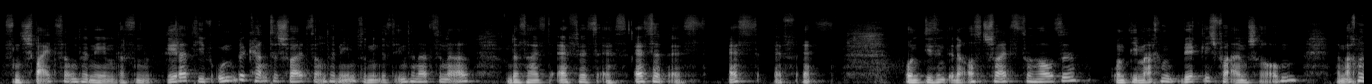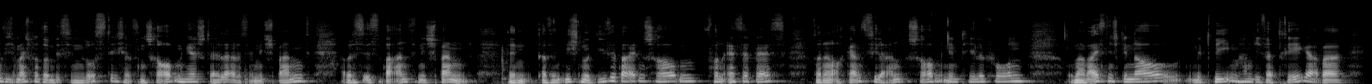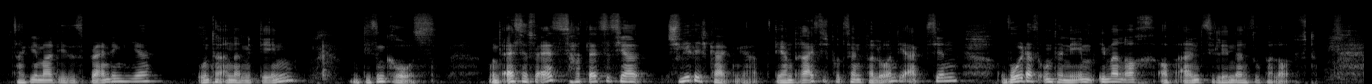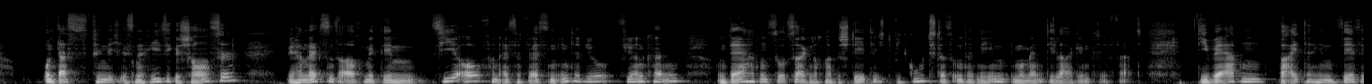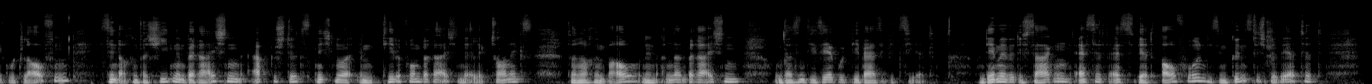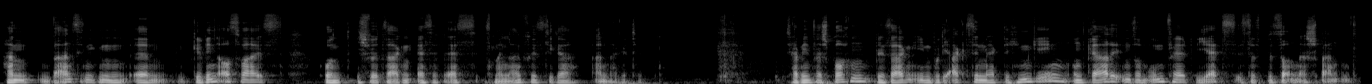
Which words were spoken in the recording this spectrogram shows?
Das ist ein Schweizer Unternehmen. Das ist ein relativ unbekanntes Schweizer Unternehmen, zumindest international. Und das heißt FSS, SFS, SFS. Und die sind in der Ostschweiz zu Hause und die machen wirklich vor allem Schrauben. Da macht man sich manchmal so ein bisschen lustig. Ist ein Schraubenhersteller, das ist ja nicht spannend, aber das ist wahnsinnig spannend. Denn da sind nicht nur diese beiden Schrauben von SFS, sondern auch ganz viele andere Schrauben in dem Telefon. Und man weiß nicht genau, mit wem haben die Verträge, aber ich zeige Ihnen mal dieses Branding hier, unter anderem mit denen. Und die sind groß. Und SFS hat letztes Jahr Schwierigkeiten gehabt. Die haben 30 Prozent verloren, die Aktien, obwohl das Unternehmen immer noch auf allen Zylindern super läuft. Und das, finde ich, ist eine riesige Chance. Wir haben letztens auch mit dem CEO von SFS ein Interview führen können und der hat uns sozusagen nochmal bestätigt, wie gut das Unternehmen im Moment die Lage im Griff hat. Die werden weiterhin sehr, sehr gut laufen. Die sind auch in verschiedenen Bereichen abgestützt, nicht nur im Telefonbereich, in der Electronics, sondern auch im Bau und in anderen Bereichen. Und da sind die sehr gut diversifiziert. Von dem würde ich sagen, SFS wird aufholen, die sind günstig bewertet, haben einen wahnsinnigen ähm, Gewinnausweis und ich würde sagen, SFS ist mein langfristiger Anlagetipp. Ich habe Ihnen versprochen, wir sagen Ihnen, wo die Aktienmärkte hingehen. Und gerade in so einem Umfeld wie jetzt ist das besonders spannend.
